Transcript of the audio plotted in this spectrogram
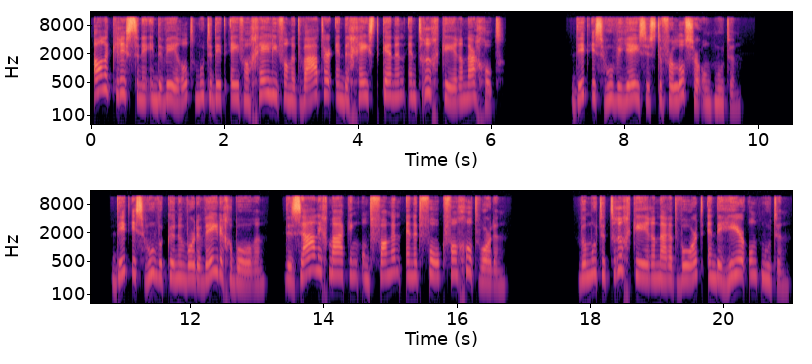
Alle christenen in de wereld moeten dit evangelie van het water en de geest kennen en terugkeren naar God. Dit is hoe we Jezus de Verlosser ontmoeten. Dit is hoe we kunnen worden wedergeboren, de zaligmaking ontvangen en het volk van God worden. We moeten terugkeren naar het Woord en de Heer ontmoeten.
